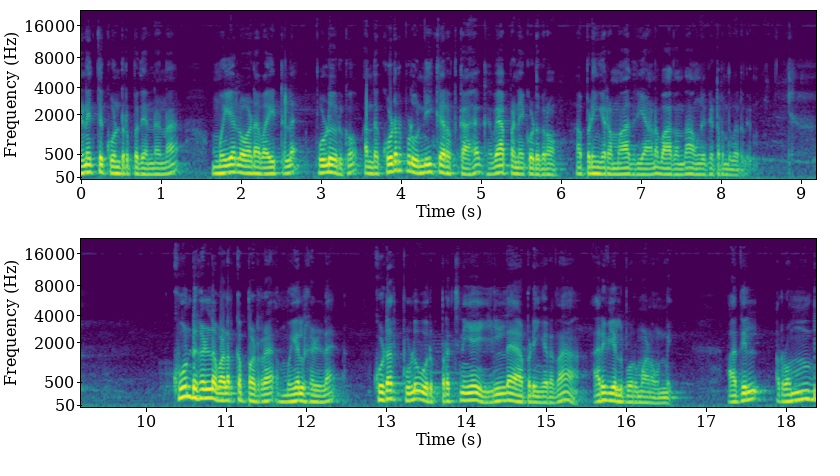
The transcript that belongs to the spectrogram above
நினைத்து கொண்டிருப்பது என்னென்னா முயலோட வயிற்றில் புழு இருக்கும். அந்த குடற்புழு நீக்கிறதுக்காக வேப்பெண்ணெய் கொடுக்குறோம் அப்படிங்கிற மாதிரியான வாதம் தான் அவங்கக்கிட்ட இருந்து வருது. கூண்டுகளில் வளர்க்கப்படுற முயல்களில் குடற்புழு ஒரு பிரச்சனையே இல்லை அப்படிங்கிறது தான் அறிவியல் பூர்வமான உண்மை. அதில் ரொம்ப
